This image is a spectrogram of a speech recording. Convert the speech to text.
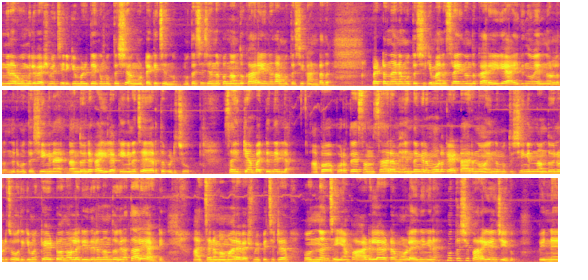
ഇങ്ങനെ റൂമിൽ വിഷമിച്ചിരിക്കുമ്പോഴത്തേക്ക് മുത്തശ്ശി അങ്ങോട്ടേക്ക് ചെന്നു. മുത്തശ്ശി ചെന്നപ്പോൾ നന്ദു കരയുന്നതാണ് മുത്തശ്ശി കണ്ടത്. പെട്ടെന്ന് തന്നെ മുത്തശ്ശിക്ക് മനസ്സിലായി നന്ദു കരയുകയായിരുന്നു എന്നുള്ളത്. എന്നിട്ട് മുത്തശ്ശി ഇങ്ങനെ നന്ദുവിന്റെ കയ്യിലൊക്കെ ഇങ്ങനെ ചേർത്ത് പിടിച്ചു. സഹിക്കാൻ പറ്റുന്നില്ല. അപ്പോൾ പുറത്തെ സംസാരം എന്തെങ്കിലും മോൾ കേട്ടായിരുന്നോ എന്ന് മുത്തശ്ശി ഇങ്ങനെ നന്ദുവിനോട് ചോദിക്കുമ്പോൾ കേട്ടോ എന്നുള്ള രീതിയിൽ നന്ദു ഇങ്ങനെ തലയാട്ടി. അച്ഛനമ്മമാരെ വിഷമിപ്പിച്ചിട്ട് ഒന്നും ചെയ്യാൻ പാടില്ല കേട്ടോ മോളെ എന്നിങ്ങനെ മുത്തശ്ശി പറയുകയും ചെയ്തു. പിന്നെ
